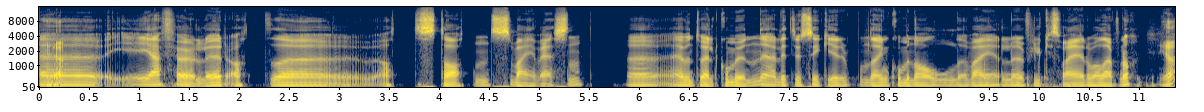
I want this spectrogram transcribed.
Ja. jeg føler at, eh, at Statens vegvesen, eh, eventuelt kommunen, jeg er litt usikker på om det er en kommunal vei eller fylkesvei eller hva det er for noe, Ja.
